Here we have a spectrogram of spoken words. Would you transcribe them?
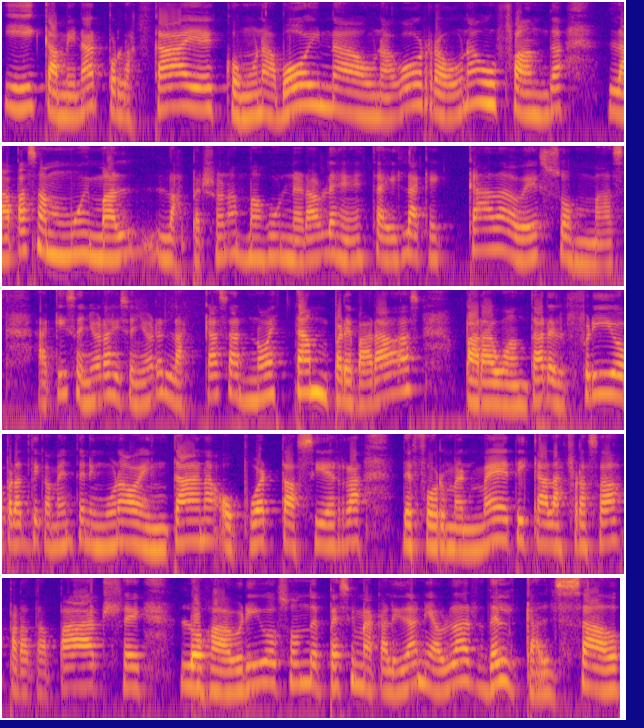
y caminar por las calles con una boina, una gorra o una bufanda, la pasan muy mal las personas más vulnerables en esta isla que cada vez son más. Aquí, señoras y señores, las casas no están preparadas para aguantar el frío, prácticamente ninguna ventana o puerta cierra de forma hermética, las frazadas para taparse, los abrigos son de pésima calidad, ni hablar del calzado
